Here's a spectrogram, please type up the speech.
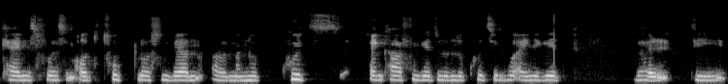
keinesfalls im Auto zurückgelassen werden, aber man nur kurz einkaufen geht oder nur kurz irgendwo reingeht, weil die,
